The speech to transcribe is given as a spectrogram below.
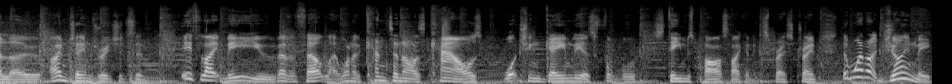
Hello, I'm James Richardson. If, like me, you've ever felt like one of Cantona's cows watching gamely as football steams past like an express train, then why not join me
